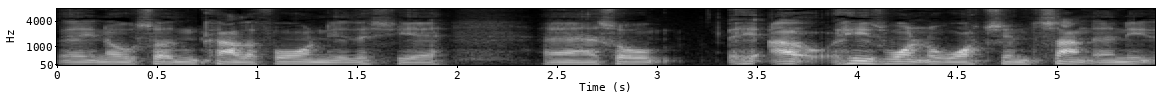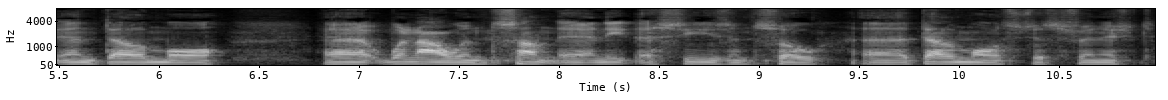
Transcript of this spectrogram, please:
you know Southern California this year. Uh, so he, I, he's one to watch in Santa Anita and Del Mar. Uh, we're now in Santa Anita season, so uh, Del Mar's just finished.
